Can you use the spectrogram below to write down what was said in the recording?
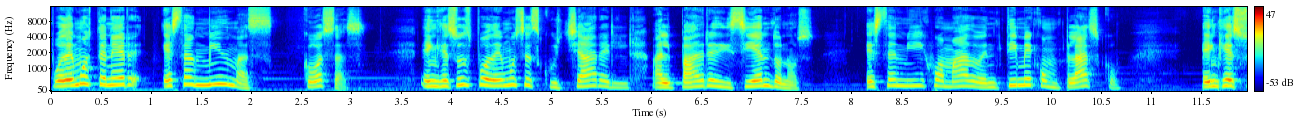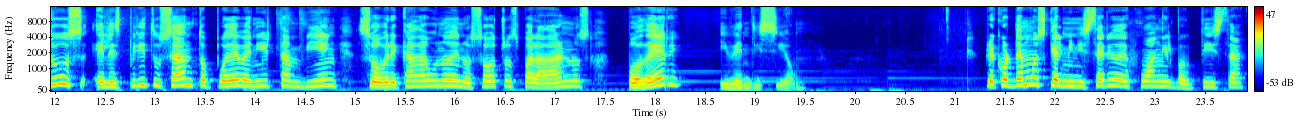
podemos tener estas mismas cosas. En Jesús podemos escuchar al Padre diciéndonos, este es mi Hijo amado, en ti me complazco. En Jesús el Espíritu Santo puede venir también sobre cada uno de nosotros para darnos poder y bendición. Recordemos que el ministerio de Juan el Bautista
